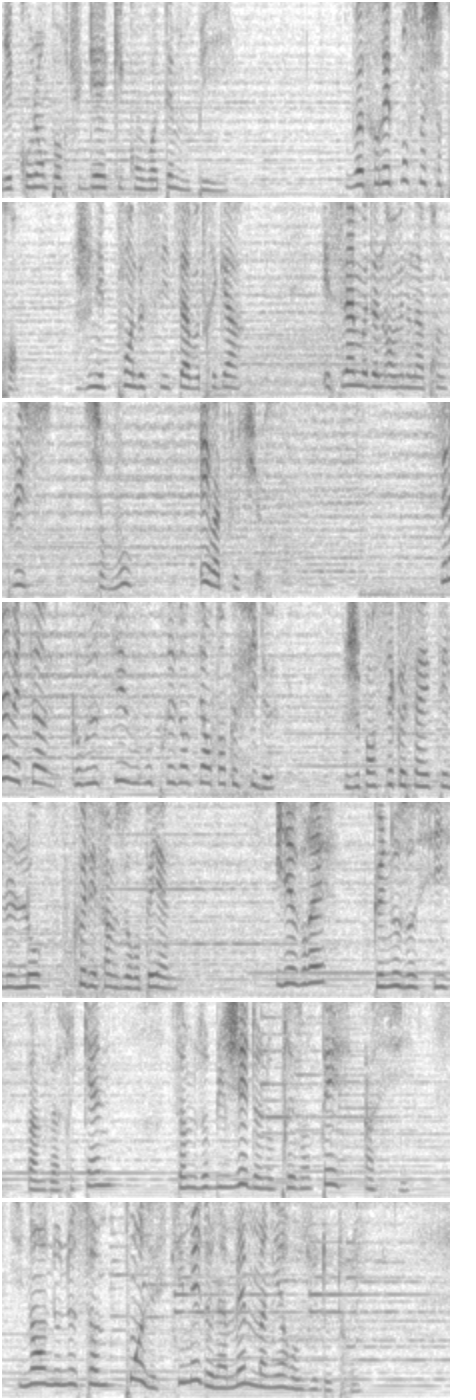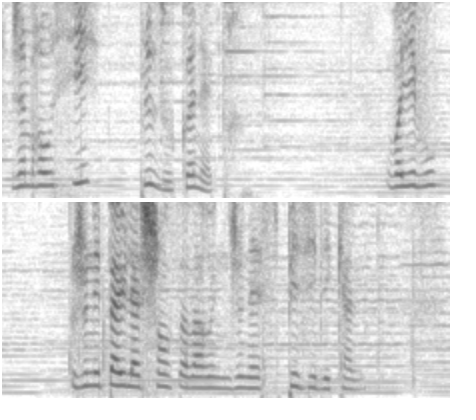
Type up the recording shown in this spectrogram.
les colons portugais qui convoitaient mon pays. Votre réponse me surprend. Je n'ai point cité à votre égard. Et cela me donne envie d'en apprendre plus sur vous et votre culture. Cela m'étonne que vous aussi vous vous présentez en tant que fille d'eux. Je pensais que ça n'était le lot que des femmes européennes. Il est vrai que nous aussi, femmes africaines, sommes obligés de nous présenter ainsi. Sinon, nous ne sommes point estimés de la même manière aux yeux d'autrui. J'aimerais aussi plus vous connaître. Voyez-vous, je n'ai pas eu la chance d'avoir une jeunesse paisible et calme.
